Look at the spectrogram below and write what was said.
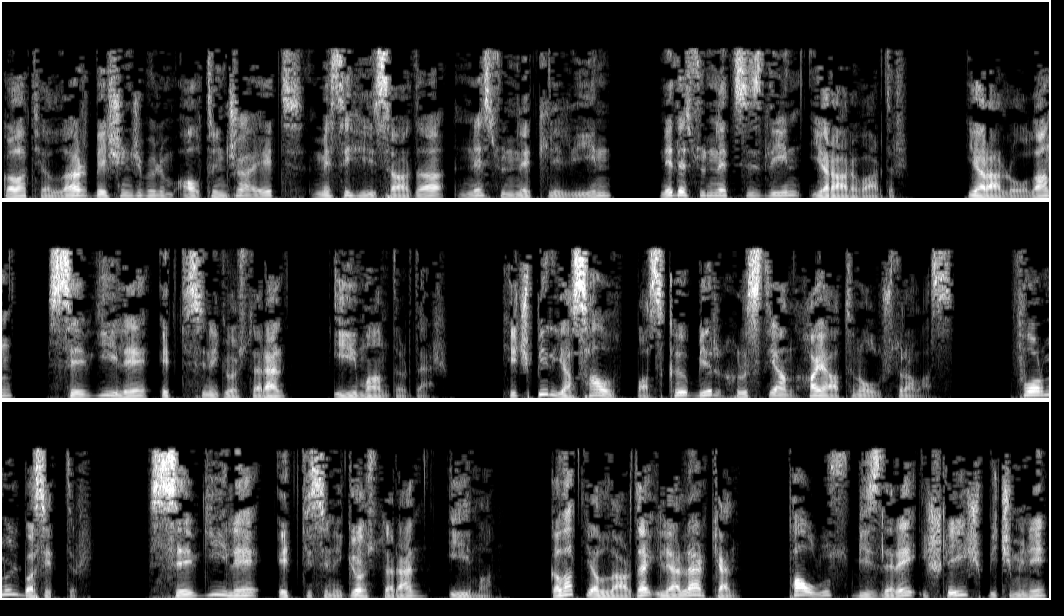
Galatyalılar 5. bölüm 6. ayet Mesih İsa'da ne sünnetliliğin ne de sünnetsizliğin yararı vardır. Yararlı olan sevgiyle etkisini gösteren imandır der. Hiçbir yasal baskı bir Hristiyan hayatını oluşturamaz. Formül basittir. Sevgiyle etkisini gösteren iman. Galatyalılarda ilerlerken Paulus bizlere işleyiş biçimini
